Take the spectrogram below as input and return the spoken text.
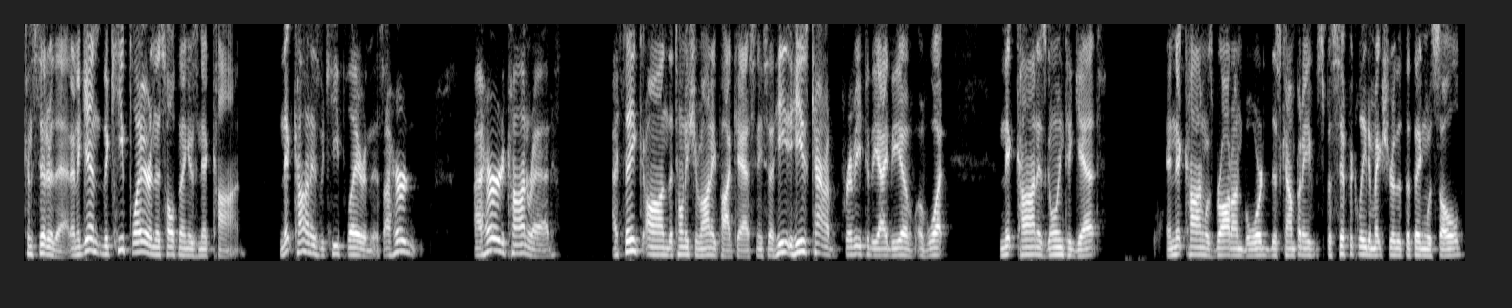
consider that. And again, the key player in this whole thing is Nick Khan. Nick Khan is the key player in this. I heard I heard Conrad. I think on the Tony Schiavone podcast, and he said he he's kind of privy to the idea of, of what Nick Khan is going to get. And Nick Khan was brought on board this company specifically to make sure that the thing was sold.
